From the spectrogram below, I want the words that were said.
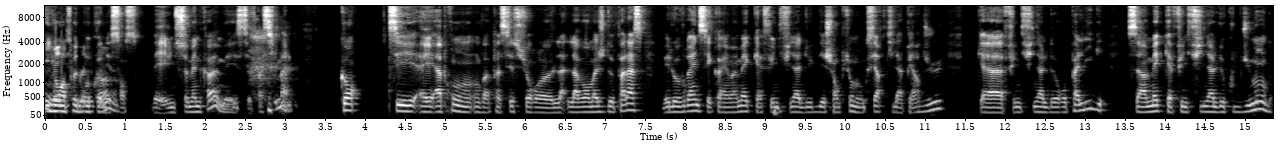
ils ont un peu de reconnaissance. Mais une semaine quand même, et c'est pas si mal. Quand après, on, va passer sur l'avant-match de Palace. Mais Lovren, c'est quand même un mec qui a fait une finale de Ligue des Champions, donc certes, il a perdu, qui a fait une finale d'Europa League. C'est un mec qui a fait une finale de Coupe du Monde.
